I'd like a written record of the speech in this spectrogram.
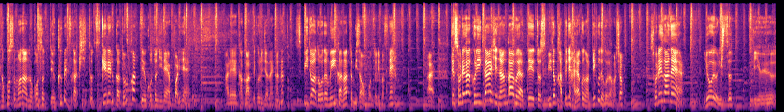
残すものは残すっていう区別がきちっとつけれるかどうかっていうことにねやっぱりねあれ関わってくるんじゃないかなと。スピードはどうでもいいかなとミサは思っておりますね。はい。でそれが繰り返し何回もやっているとスピード勝手に速くなっていくでございましょう。それがね量より質っていう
